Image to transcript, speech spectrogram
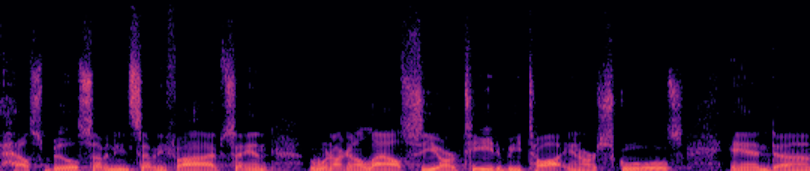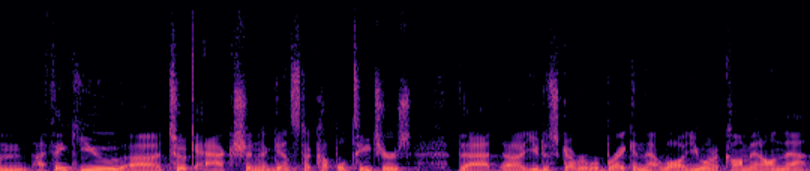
House Bill 1775, saying we're not going to allow CRT to be taught in our schools. And um, I think you uh, took action against a couple teachers that uh, you discovered were breaking that law. You want to comment on that?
